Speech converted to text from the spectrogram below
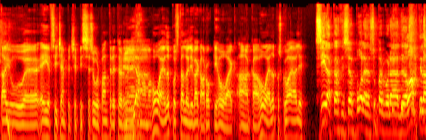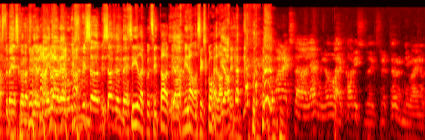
ta ju äh, AFC Championship'is see suur punt return oli tema oma hooaja lõpus, tal oli väga roki hooaeg, aga hooaja lõpus, kui vaja oli. Siilak tahtis seal poole superbowli ajal teda lahti lasta meeskonnast, nii et ma ei tea nagu, mis, mis sa, mis sa seal teed. Siilaku tsitaat oli, et mina laseks kohe lahti. paneks ta järgmine hooaeg karistuseks return'i ima ainult.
